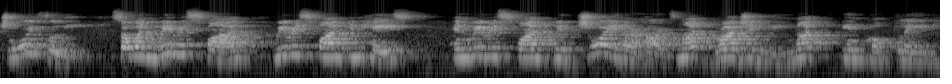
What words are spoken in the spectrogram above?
joyfully. So when we respond, we respond in haste and we respond with joy in our hearts, not grudgingly, not in complaint,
